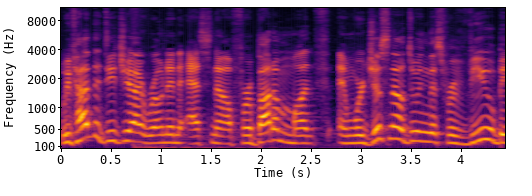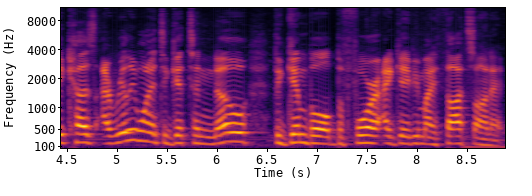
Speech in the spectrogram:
We've had the DJI Ronin S now for about a month and we're just now doing this review because I really wanted to get to know the gimbal before I gave you my thoughts on it.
